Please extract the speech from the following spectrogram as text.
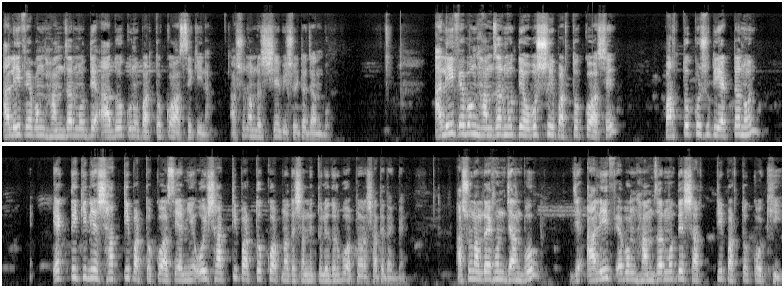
আলিফ এবং হামজার মধ্যে আদৌ কোনো পার্থক্য আছে কি না? আসুন আমরা সে বিষয়টা জানব। আলিফ এবং হামজার মধ্যে অবশ্যই পার্থক্য আছে। পার্থক্য শুধু একটা নয়, এক থেকে নিয়ে সাতটি পার্থক্য আছে। আমি ওই সাতটি পার্থক্য আপনাদের সামনে তুলে ধরবো, আপনারা সাথে থাকবেন। আসুন আমরা এখন জানব যে আলিফ এবং হামজার মধ্যে সাতটি পার্থক্য কী।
